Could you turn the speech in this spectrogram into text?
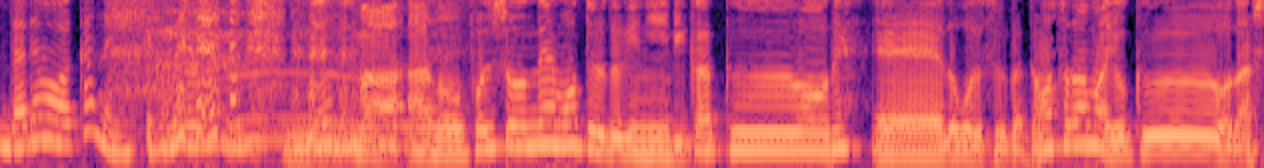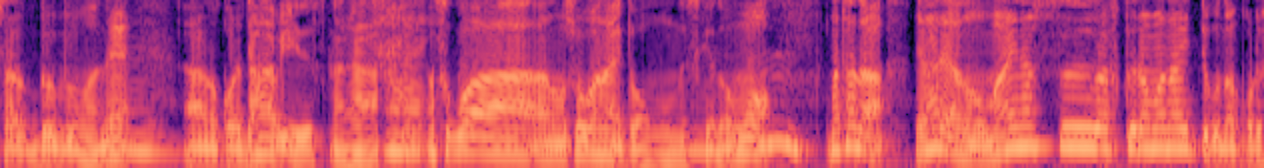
誰もわかんないんですけどね。うん、まあ、あの、ポジションね、持ってる時に利確をね、えー、どこでするかって、まあ、それはまあ、欲を出した部分はね、うん、あの、これダービーですから、はい、まあ、そこは、あの、しょうがないと思うんですけども、うん、まあ、ただ、やはりあの、マイナスが膨らまないってことは、これ、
